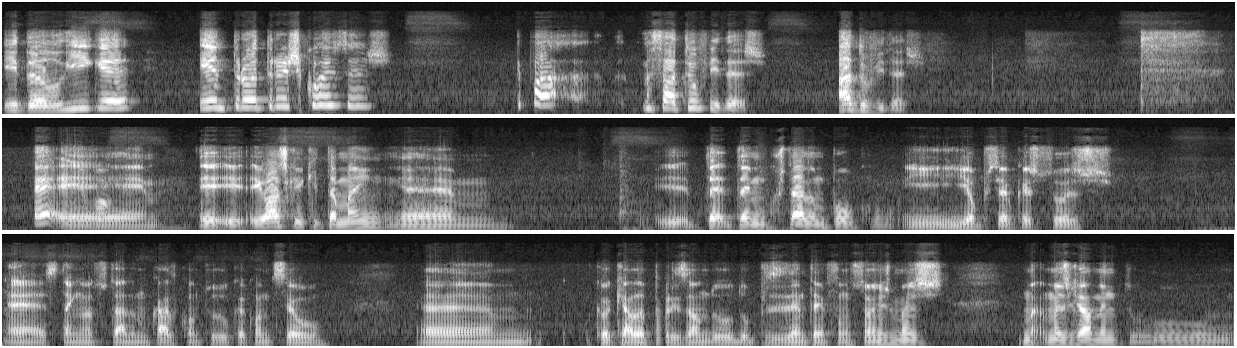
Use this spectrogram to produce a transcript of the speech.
e da liga, entre outras coisas. Epá, mas há dúvidas. Há dúvidas. É, é, é, eu acho que aqui também te- tem-me custado um pouco e, e eu percebo que as pessoas eh, se tenham assustado um bocado com tudo o que aconteceu ehm, com aquela prisão do, do presidente em funções, mas, ma- mas realmente o-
